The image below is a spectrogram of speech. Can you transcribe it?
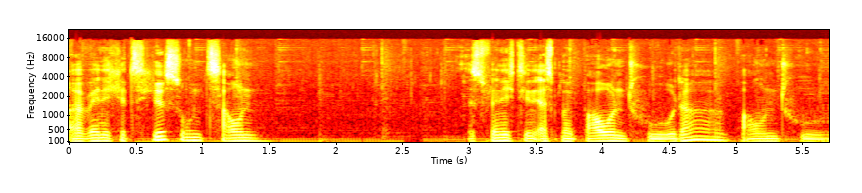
Aber wenn ich jetzt hier so einen Zaun... ist, wenn ich den erstmal bauen tue, oder? Bauen tue.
